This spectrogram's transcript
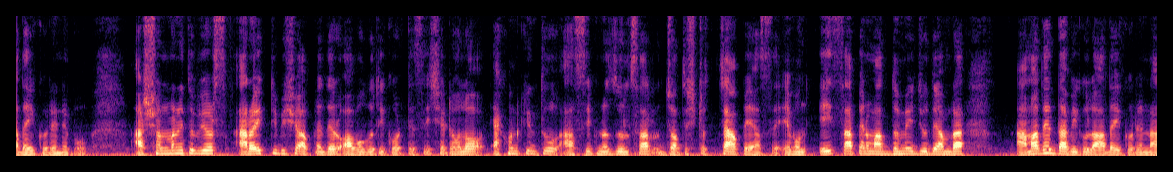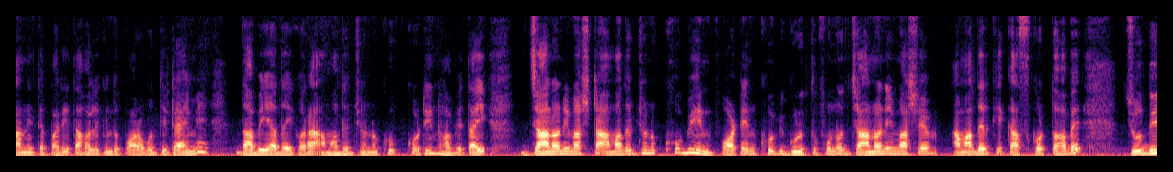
আদায় করে নেব। আর সম্মানিত ভিউয়ার্স, আরও একটি বিষয় আপনাদের অবগতি করতেছি, সেটা হলো এখন কিন্তু আসিফ নজরুল স্যার যথেষ্ট চাপে আছে এবং এই চাপের মাধ্যমেই যদি আমরা আমাদের দাবিগুলো আদায় করে না নিতে পারি, তাহলে কিন্তু পরবর্তী টাইমে দাবি আদায় করা আমাদের জন্য খুব কঠিন হবে। তাই জানুয়ারি মাসটা আমাদের জন্য খুবই ইম্পর্টেন্ট খুবই গুরুত্বপূর্ণ। জানুয়ারি মাসে আমাদেরকে কাজ করতে হবে। যদি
